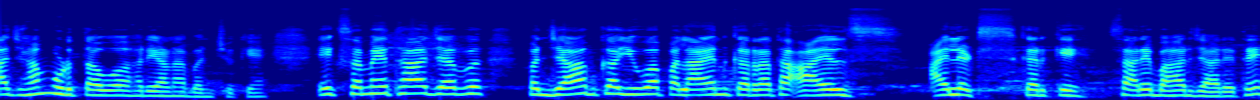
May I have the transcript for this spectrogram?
आज हम उड़ता हुआ हरियाणा बन चुके हैं। एक समय था जब पंजाब का युवा पलायन कर रहा था आयल्स आइलेट्स करके सारे बाहर जा रहे थे।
